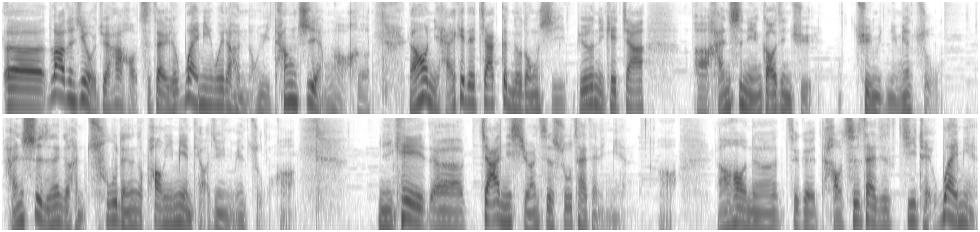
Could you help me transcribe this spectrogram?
呃辣炖鸡，我觉得它好吃在于说外面味道很浓郁，汤汁也很好喝。然后你还可以再加更多东西，比如说你可以加啊呃、韩式年糕进去，去里面煮韩式的那个很粗的那个泡面面条进去里面煮哈。你可以呃加你喜欢吃的蔬菜在里面啊。然后呢，这个好吃在这鸡腿外面，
